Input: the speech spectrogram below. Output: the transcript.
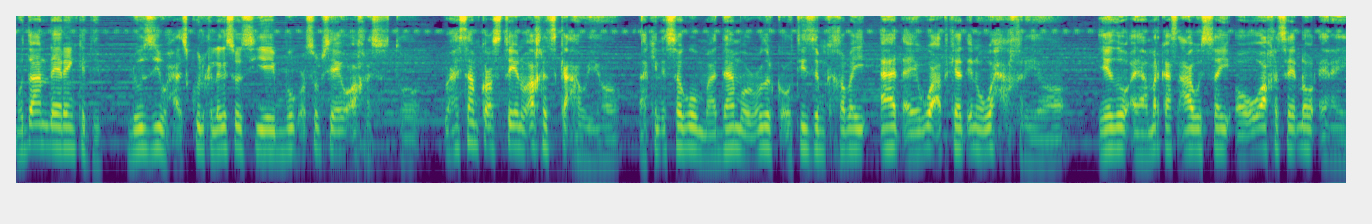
muddo aan dheerayn kadib luusi waxaa iskuulka laga soo siiyey buug cusub si ay u akhrisato. Waxay saam ka codsatay inuu akhris ka caawiyo laakiin isagu maadaama uu cudurka autismka qabay aad ay ugu adkeed inuu wax akhriyo. Iyadoo ayaa markaas caawisay oo u akhrisay dhowr eray.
